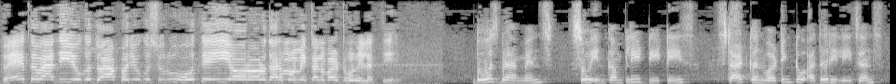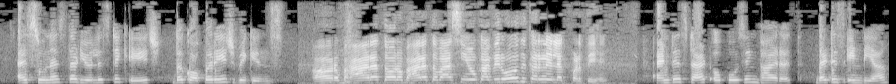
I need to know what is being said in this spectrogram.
द्वैतवादी युग द्वापर युग शुरू होते ही और और धर्मों में कन्वर्ट होने लगते हैं। Those Brahmin so incomplete deities start converting to other religions as soon as the dualistic age, the copper age begins. और भारत और भारतवासियों का विरोध करने लग पड़ते हैं And they start opposing Bharat, that is India,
